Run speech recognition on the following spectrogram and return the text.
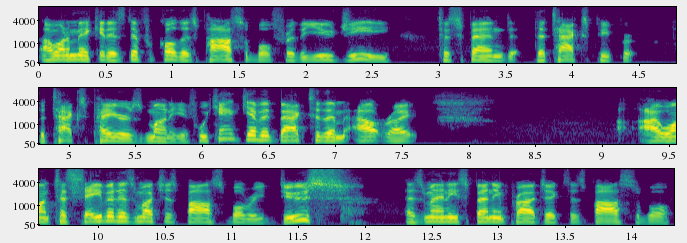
I want to make it as difficult as possible for the UG to spend the tax people, the taxpayers' money. If we can't give it back to them outright, I want to save it as much as possible, reduce as many spending projects as possible,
